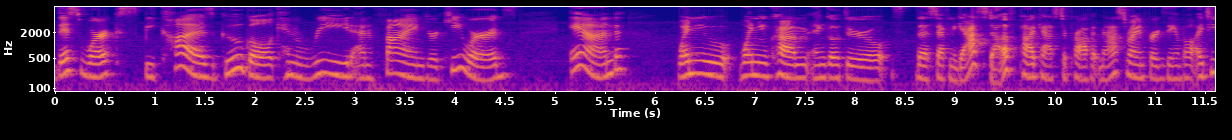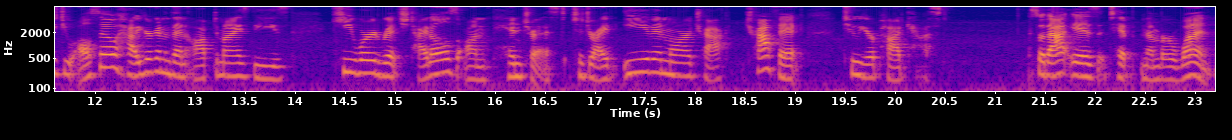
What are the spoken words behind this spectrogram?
This works because Google can read and find your keywords and when you when you come and go through the Stefanie Gass stuff, podcast to profit mastermind for example, I teach you also how you're going to then optimize these keyword rich titles on Pinterest to drive even more track traffic to your podcast. So that is tip number 1.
